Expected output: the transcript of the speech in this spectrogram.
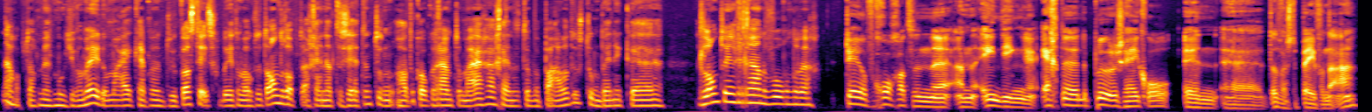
nou, op dat moment moet je wel meedoen. Maar ik heb natuurlijk wel steeds geprobeerd om ook het andere op de agenda te zetten. Toen had ik ook ruimte om mijn eigen agenda te bepalen. Dus toen ben ik eh, het land ingegaan de volgende dag. Theo van Gogh had een, eh, aan één ding echt de pleurishekel. En eh, dat was de PvdA.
